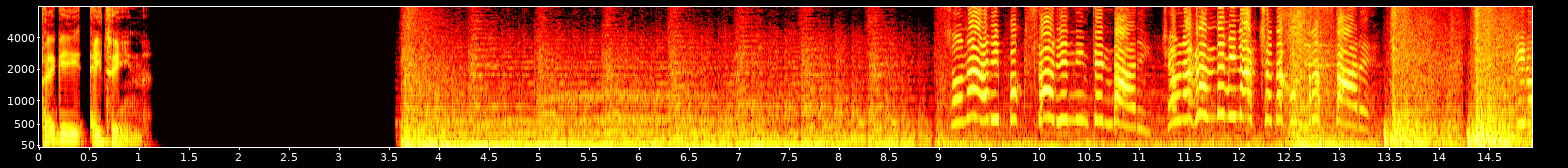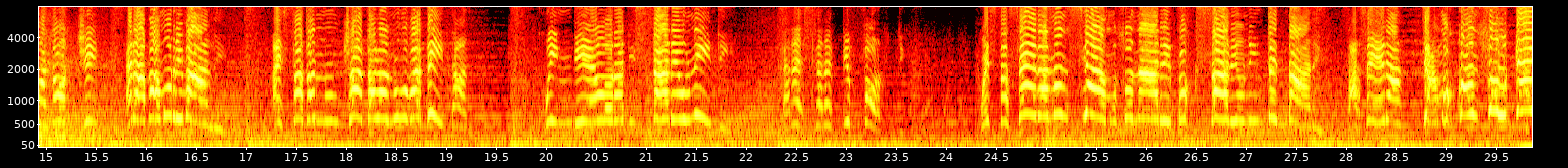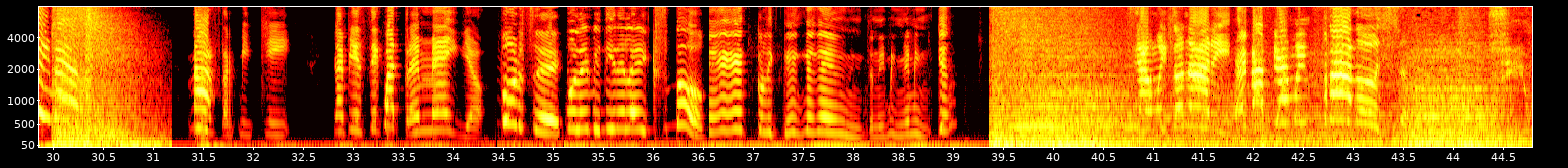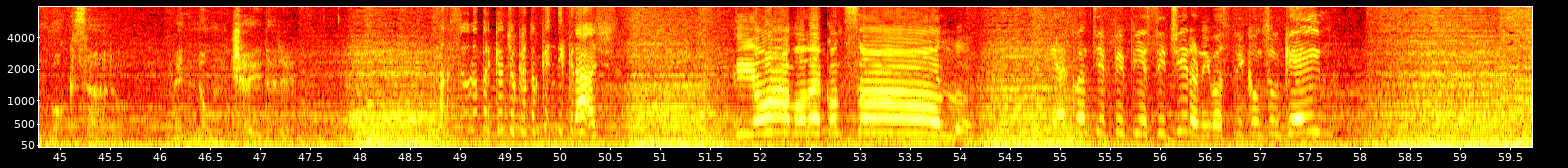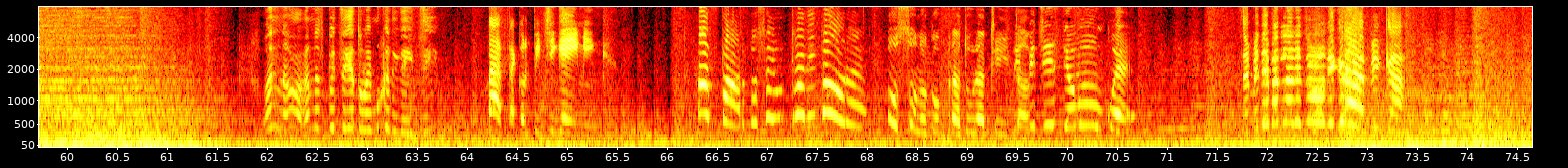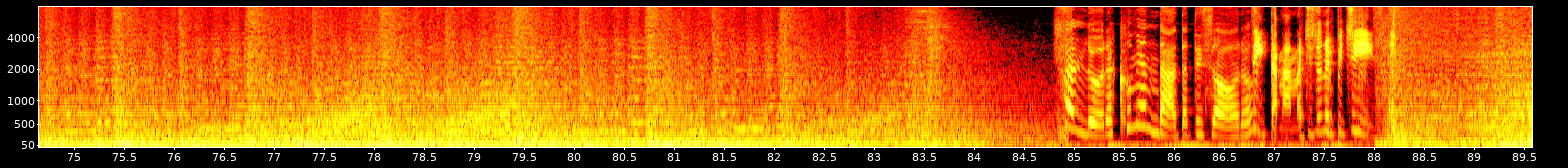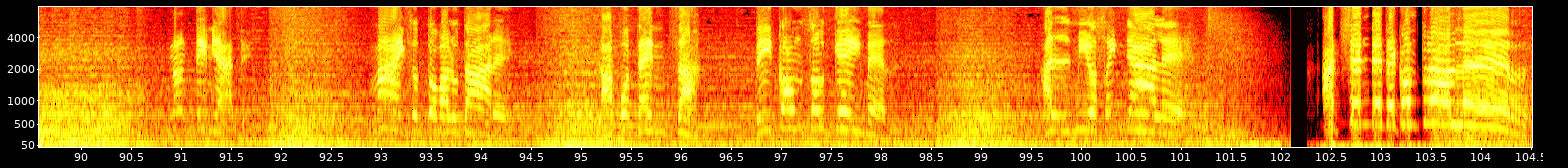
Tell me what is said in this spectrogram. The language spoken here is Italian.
Peggy 18. Sonari, boxari e nintendari! C'è una grande minaccia da contrastare! Fino ad oggi eravamo rivali! È stata annunciata la nuova Titan! Quindi è ora di stare uniti per essere più forti! Questa sera non siamo sonari, boxari PS4 è meglio! Forse volevi dire la Xbox? Eccoli. Siamo i sonari ed abbiamo Infamous! Sii un boxaro e non cedere. Ma solo perché ho giocato a Candy Crush! Io amo le console! E a quanti FPS girano i vostri console game? Spezzato le mucche di Daisy! Basta col PC gaming! Bastardo, sei un traditore! Ho solo comprato una Titan! PCisti ovunque! Sapete parlare solo di grafica! Allora, com'è andata, tesoro? Zitta, mamma, ci sono i PCisti! Sottovalutare la potenza dei console gamer! Al mio segnale! Accendete controller!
